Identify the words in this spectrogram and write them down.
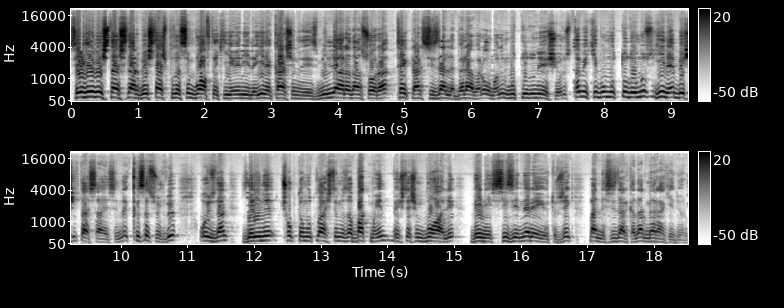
Sevgili Beşiktaşlar, Beşiktaş Plus'ın bu haftaki yayınıyla yine karşınızdayız. Milli aradan sonra tekrar sizlerle beraber olmanın mutluluğunu yaşıyoruz. Tabii ki bu mutluluğumuz yine Beşiktaş sayesinde kısa sürdü. O yüzden yayını çok da mutlu açtığımıza bakmayın. Beşiktaş'ın bu hali beni, sizi nereye götürecek ben de sizler kadar merak ediyorum.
